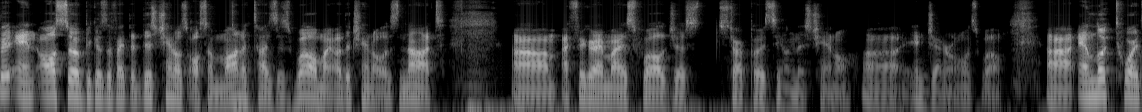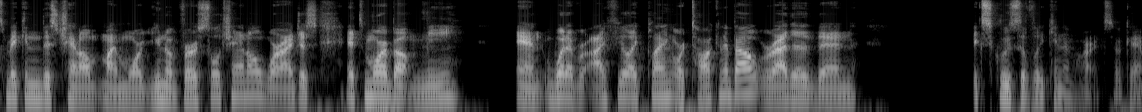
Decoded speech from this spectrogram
and also because of the fact that this channel is also monetized as well, my other channel is not. Um, I figure I might as well just start posting on this channel uh, in general as well, uh, and look towards making this channel my more universal channel where I just it's more about me and whatever I feel like playing or talking about rather than exclusively Kingdom Hearts. Okay.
